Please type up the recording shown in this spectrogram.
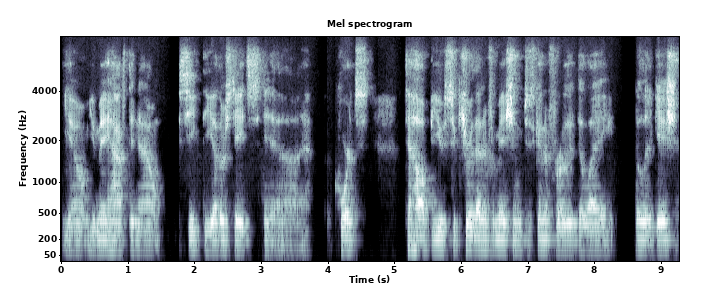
you know you may have to now seek the other states uh, courts to help you secure that information, which is going to further delay the litigation.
